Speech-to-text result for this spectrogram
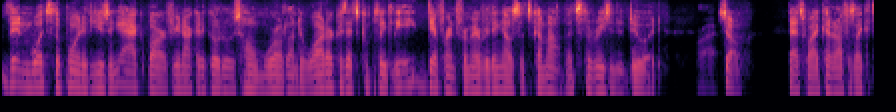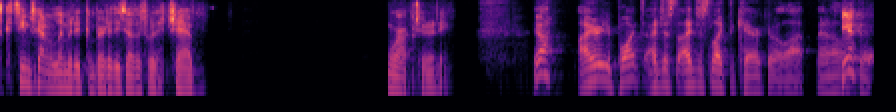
Then what's the point of using Ackbar if you're not going to go to his home world underwater because that's completely different from everything else that's come out. That's the reason to do it. Right. So that's why I cut it off. It's like it seems kind of limited compared to these others which have more opportunity. Yeah, I hear your point. I just I just like the character a lot, and I like Yeah. the,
